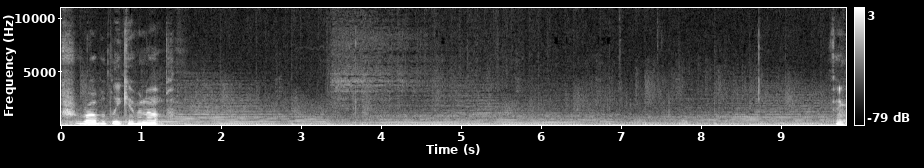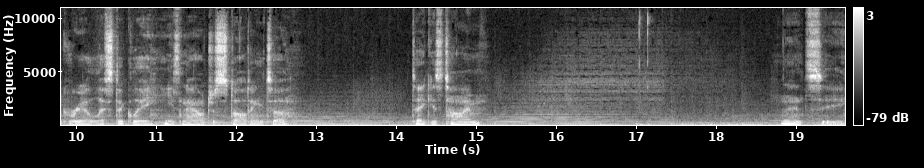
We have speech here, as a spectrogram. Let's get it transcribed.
probably given up. Think realistically, he's now just starting to take his time. Let's see.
